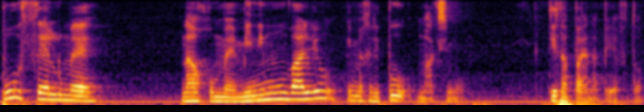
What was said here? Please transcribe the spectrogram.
πού θέλουμε να έχουμε minimum value και μέχρι πού maximum; Τι θα πάει να πει αυτό;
